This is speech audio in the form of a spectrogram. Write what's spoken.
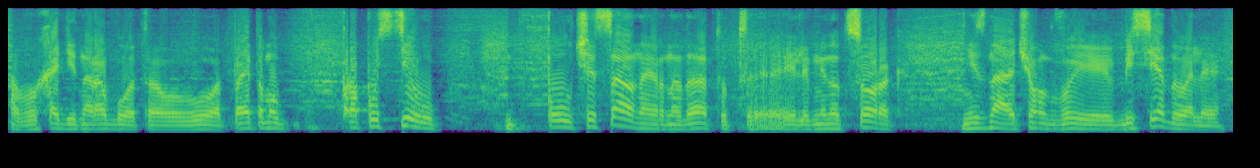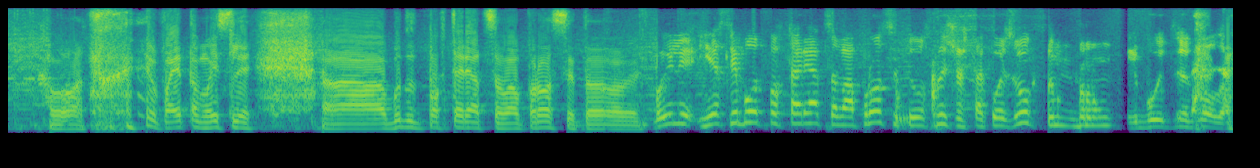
выходи на работу. Вот. Поэтому пропустил полчаса, наверное, да, тут, э, или минут сорок. Не знаю, о чем вы беседовали. Вот. Поэтому, если э, будут повторяться вопросы, то... Были, если будут повторяться вопросы, ты услышишь такой звук, и будет голос.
